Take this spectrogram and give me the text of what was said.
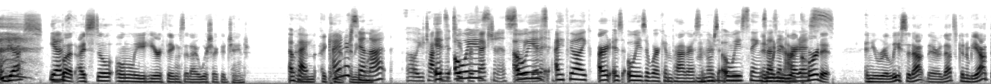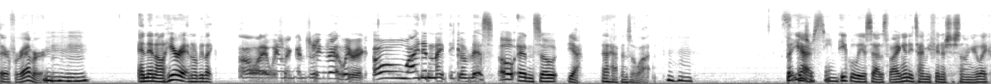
yes, Yes. but I still only hear things that I wish I could change. Okay. And I can't understand anymore. that. Oh, you're talking It's to two always perfectionists. So we always get it. I feel like art is always a work in progress and there's always things Mm-hmm. And as when an you artist. record it and you release it out there, that's going to be out there forever. Mm-hmm. And then I'll hear it and I'll be like, "Oh, I wish I could change that lyric. Oh, why didn't I think of this?" Oh, and so yeah, that happens a lot. But yeah, it's interesting. equally as satisfying. Anytime you finish a song, you're like,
